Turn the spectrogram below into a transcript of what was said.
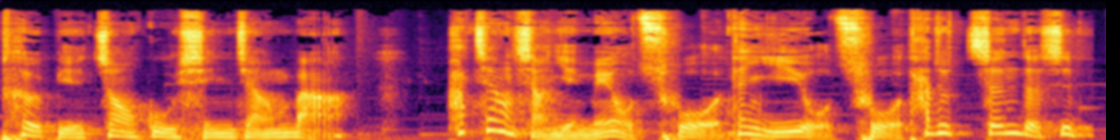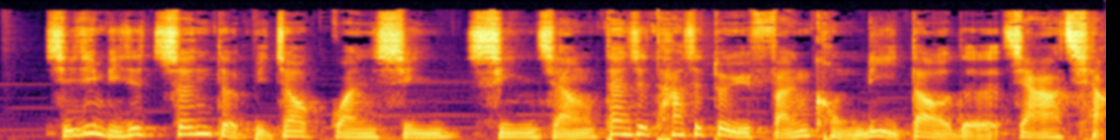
特别照顾新疆吧？他这样想也没有错，但也有错。他就真的是习近平是真的比较关心新疆，但是他是对于反恐力道的加强。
